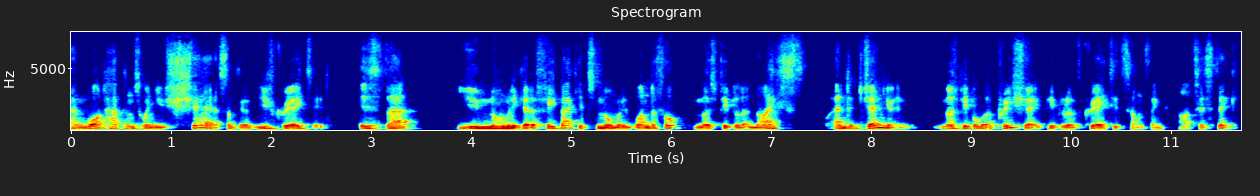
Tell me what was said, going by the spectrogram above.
And what happens when you share something that you've created is that you normally get a feedback. It's normally wonderful. Most people are nice and genuine. Most people appreciate people who have created something artistic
